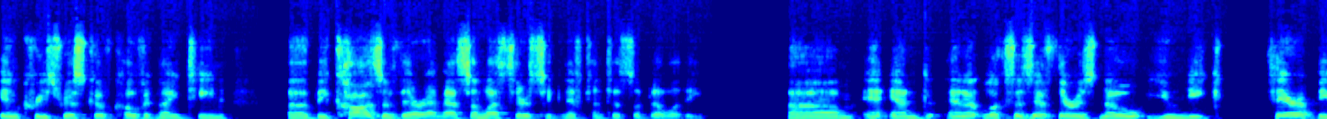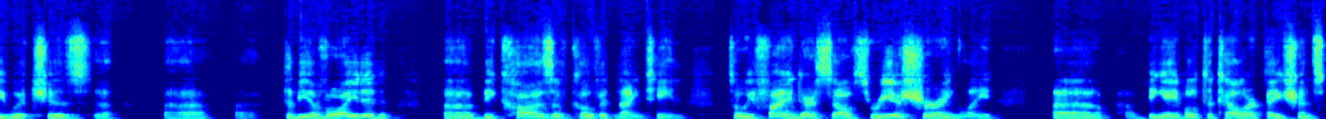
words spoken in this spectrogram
increased risk of COVID 19 uh, because of their MS, unless there's significant disability. Um, and, and it looks as if there is no unique therapy which is uh, uh, to be avoided uh, because of COVID 19. So we find ourselves reassuringly uh, being able to tell our patients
